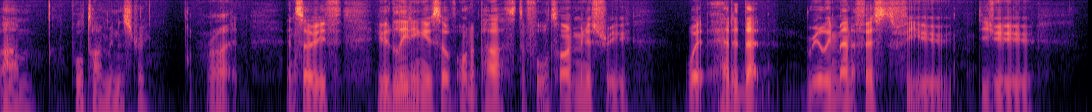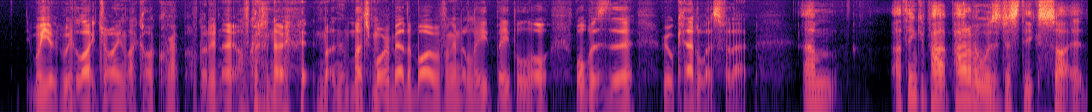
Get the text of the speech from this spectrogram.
um, full time ministry. Right. And so, if you're leading yourself on a path to full time ministry, how did that really manifest for you? Did you were you, were you like joining like oh crap I've got to know I've got to know much more about the Bible if I'm going to lead people or what was the real catalyst for that? Um, I think part part of it was just the exci-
